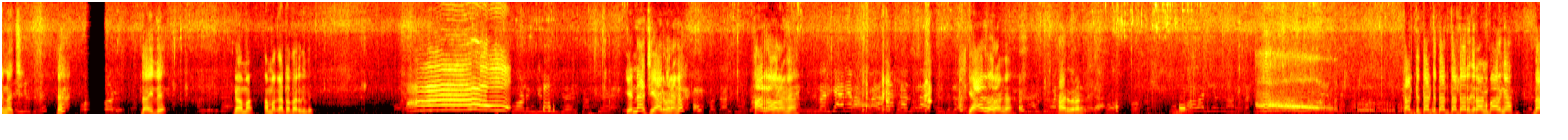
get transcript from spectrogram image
என்னாச்சு? இதா இது? ஆமாம் அம்மா கரெக்டாக தான் இருக்குது. என்னாச்சு? யார் வராங்க? யாரா வராங்க? யார் வராங்க? யார் வராங்க? தட்டு தட்டு தட்டு தட்டு இருக்கிறாங்க பாருங்க. தா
